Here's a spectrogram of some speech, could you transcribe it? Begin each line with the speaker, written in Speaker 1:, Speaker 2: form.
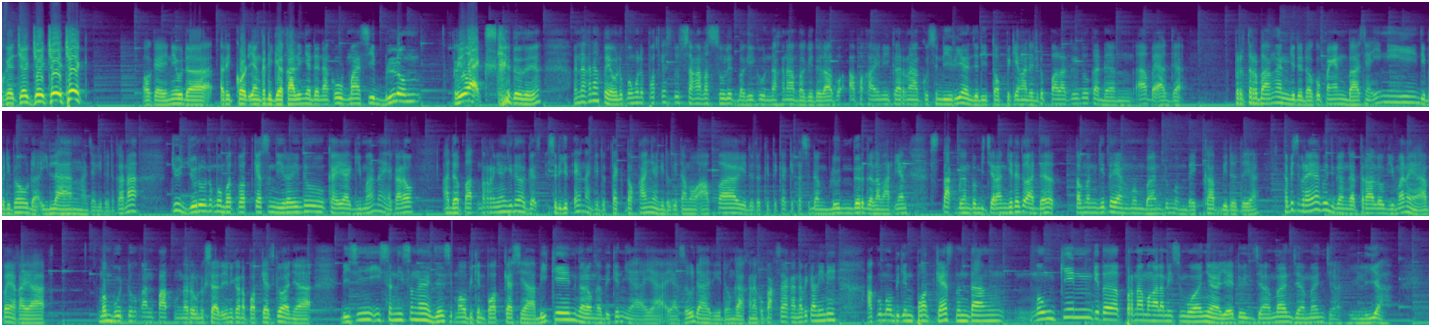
Speaker 1: Oke, cek cek cek cek. Oke, ini udah record yang ketiga kalinya dan aku masih belum relax gitu tuh ya. Nah kenapa ya untuk memulai podcast itu sangatlah sulit bagiku. Nah kenapa gitu? Ap apakah ini karena aku sendirian jadi topik yang ada di kepala aku itu kadang apa ya agak berterbangan gitu Aku pengen bahasnya ini tiba-tiba udah hilang aja gitu. Karena jujur untuk membuat podcast sendirian itu kayak gimana ya? Kalau ada partnernya gitu agak sedikit enak gitu tektokannya gitu kita mau apa gitu ketika kita sedang blunder dalam artian stuck dengan pembicaraan kita tuh ada teman kita yang membantu membackup gitu tuh ya. Tapi sebenarnya aku juga nggak terlalu gimana ya apa ya kayak membutuhkan partner untuk saat ini karena podcast gue hanya di sini iseng-iseng aja sih. Mau bikin podcast ya bikin kalau nggak bikin ya ya ya sudah gitu nggak akan aku paksakan. Tapi kali ini aku mau bikin podcast tentang mungkin kita pernah mengalami semuanya yaitu zaman-zaman jahiliyah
